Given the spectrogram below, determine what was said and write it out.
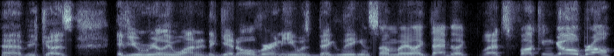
because if you really wanted to get over and he was big league and somebody like that, be like, let's fucking go, bro.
